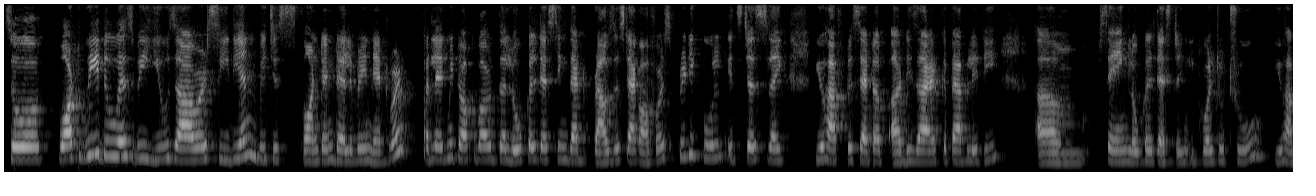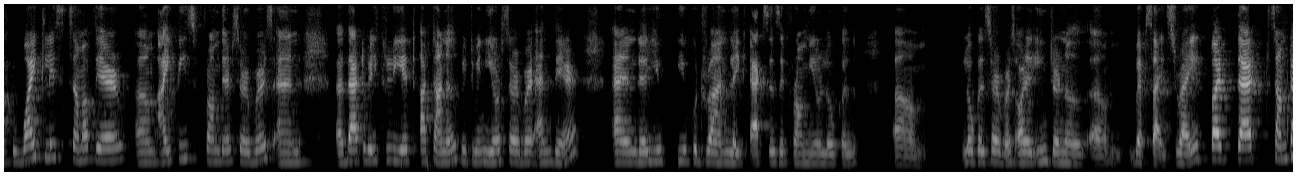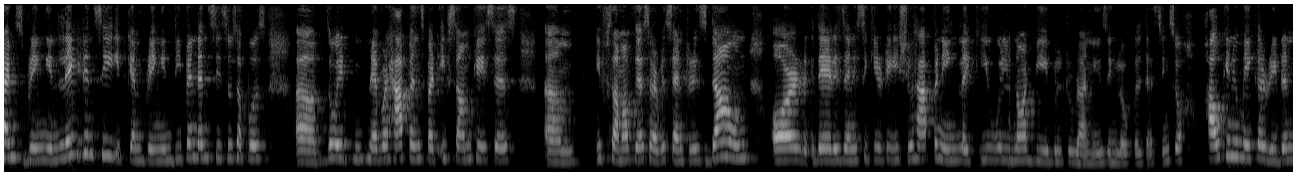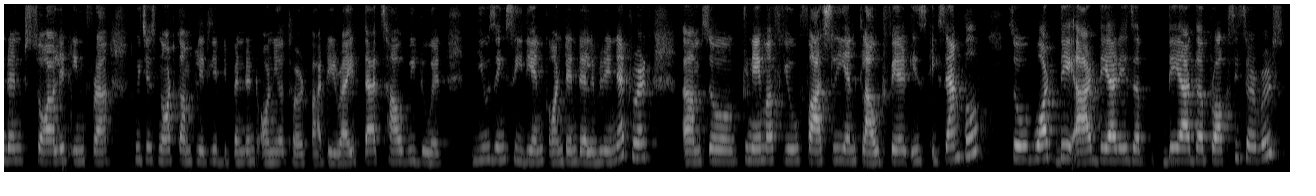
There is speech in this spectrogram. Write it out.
So what we do is we use our CDN, which is content delivery network. But let me talk about the local testing that BrowserStack offers. Pretty cool. It's just like you have to set up a desired capability um, saying local testing equal to true. You have to whitelist some of their um, IPs from their servers and uh, that will create a tunnel between your server and there. And uh, you, you could run like access it from your local um, local servers or internal um, websites, right? But that sometimes bring in latency, it can bring in dependency. So suppose, uh, though it never happens, but if some cases, um, if some of their service center is down or there is any security issue happening, like you will not be able to run using local testing. So how can you make a redundant solid infra, which is not completely dependent on your third party, right? That's how we do it using CDN content delivery network. Um, so to name a few, Fastly and Cloudflare is example. So what they are, they are is a they are the proxy servers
